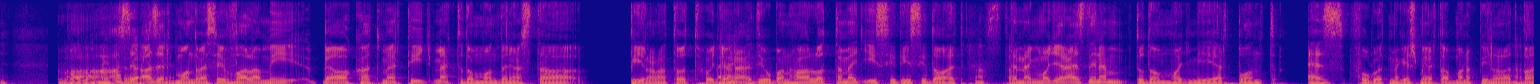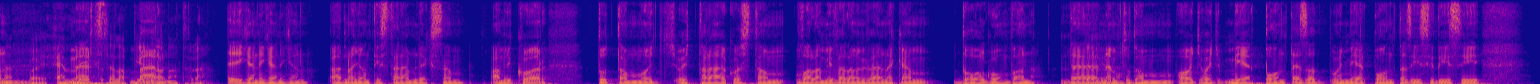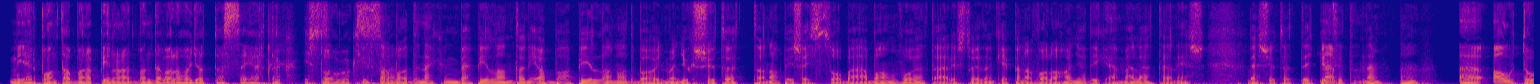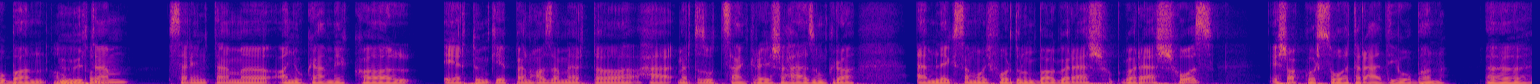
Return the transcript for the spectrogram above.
valami azért, azért mondom ezt, hogy valami beakadt, mert így meg tudom mondani azt a pillanatot, hogy Meg? a rádióban hallottam egy ECDC dalt. Aztán. De megmagyarázni nem tudom, hogy miért pont ez fogott meg, és miért abban a pillanatban. Az nem baj. Emlékszel a pillanatra? Bár, igen, igen, igen. Már nagyon tisztán emlékszem. Amikor tudtam, hogy, hogy találkoztam valamivel, amivel nekem dolgom van. De, De nem tudom, hogy, hogy miért pont ez a, hogy miért pont az ECDC, miért pont abban a pillanatban, de valahogy ott összeértek és dolgok hirtelen. szabad nekünk bepillantani abba a pillanatba, hogy mondjuk sütött a nap, és egy szobában voltál, és tulajdonképpen a valahanyadik emeleten, és besütött egy picit, nem? nem? Uh, autóban Autó? ültem, szerintem anyukámékkal értünk éppen haza, mert, a, mert az utcánkra és a házunkra emlékszem, hogy fordulunk be a garázs, garázshoz, és akkor szólt a rádióban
